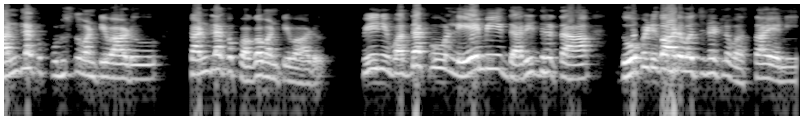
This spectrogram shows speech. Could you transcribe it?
పండ్లకు పులుసు వంటివాడు కండ్లకు పొగ వంటివాడు. వీని వద్దకు లేమి దరిద్రత దోపిడిగాడు వచ్చినట్లు వస్తాయని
